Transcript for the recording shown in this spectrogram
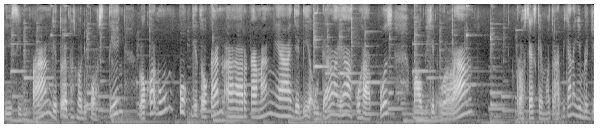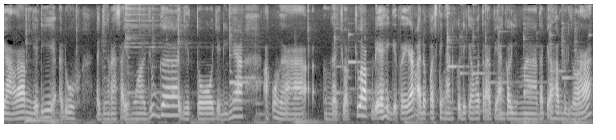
disimpan gitu eh pas mau diposting lo kok numpuk gitu kan uh, rekamannya. Jadi ya udahlah ya aku hapus mau bikin ulang proses kemoterapi kan lagi berjalan. Jadi aduh lagi ngerasain mual juga gitu. Jadinya aku nggak nggak cuap-cuap deh gitu ya. Ada postinganku di kemoterapi yang kelima. Tapi alhamdulillah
